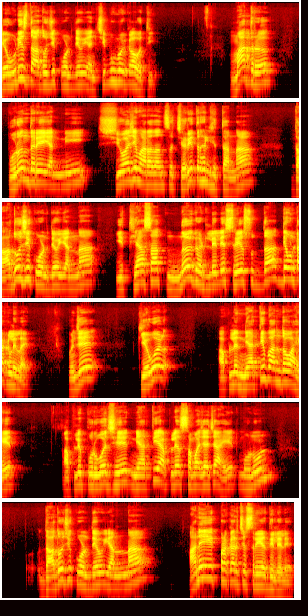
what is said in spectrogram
एवढीच दादोजी कोंडदेव यांची भूमिका होती. मात्र पुरंदरे यांनी शिवाजी महाराजांचं चरित्र लिहिताना दादोजी कोंडदेव यांना इतिहासात न घडलेले श्रेयसुद्धा देऊन टाकलेलं आहे. म्हणजे केवळ आपले ज्ञाती बांधव आहेत आपले पूर्वज हे ज्ञाती आपल्या समाजाचे आहेत म्हणून दादोजी कोंडदेव यांना अनेक प्रकारचे श्रेय दिलेले आहेत.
